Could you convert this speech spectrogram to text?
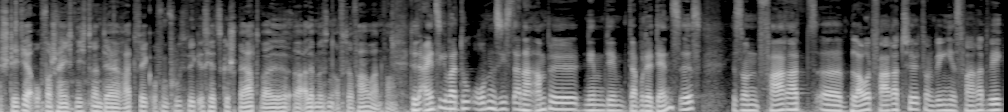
Steht ja auch wahrscheinlich nicht drin, der Radweg auf dem Fußweg ist jetzt gesperrt, weil äh, alle müssen auf der Fahrbahn fahren. Das Einzige, was du oben siehst an der Ampel, neben dem, da wo der Dance ist, ist so ein Fahrrad, äh, blaues Fahrradschild, von wegen hier ist Fahrradweg,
